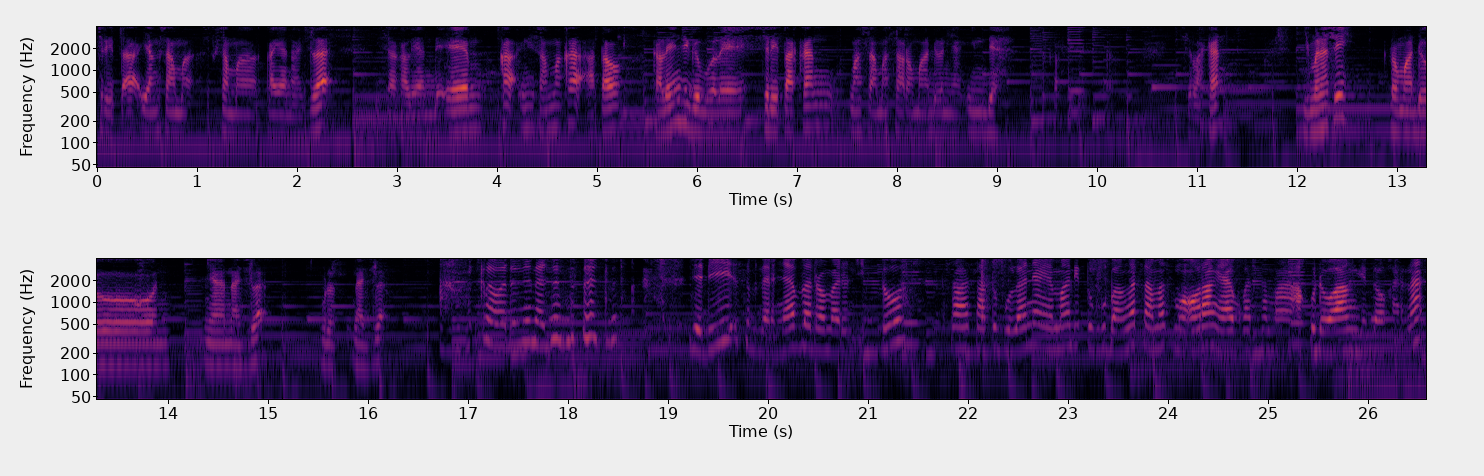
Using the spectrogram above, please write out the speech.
cerita yang sama sama kayak Najla bisa kalian DM kak ini sama kak atau kalian juga boleh ceritakan masa-masa Ramadan yang indah seperti itu. Silahkan gimana sih Ramadannya Najla? Menurut Najla? Ramadannya Najla Najla jadi sebenarnya bulan Ramadan itu salah satu bulan yang emang ditunggu banget sama semua orang ya bukan sama aku doang gitu. Karena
